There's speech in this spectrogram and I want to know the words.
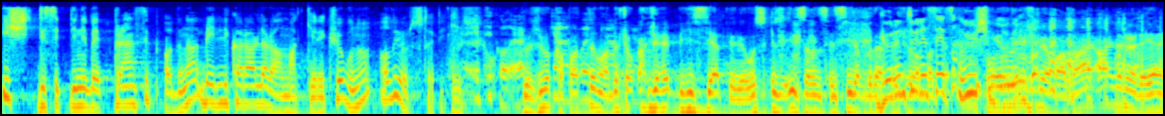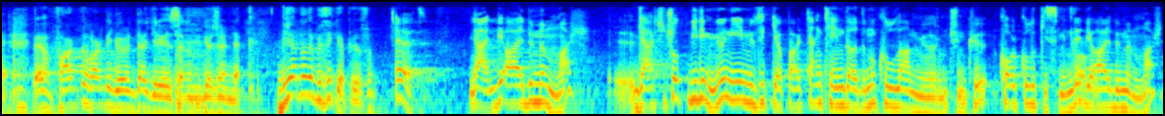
iş disiplini ve prensip adına belli kararlar almak gerekiyor. Bunu alıyoruz tabii ki. Etik olarak. Gözümü kapattığım anda çok acayip bir hissiyat veriyor. Bu ses, insanın sesiyle bu kadar Görüntüyle ses uyuşmuyor, değil mi? Uyuşmuyor vallahi. Aynen öyle. Yani e, farklı farklı görüntüler geliyor insanın göz önüne. Bir yandan da müzik yapıyorsun. Evet. Yani bir albümüm var. Gerçi çok bilinmiyor. Niye müzik yaparken kendi adımı kullanmıyorum çünkü. Korkuluk isminde bir Korkuluk. albümüm var.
